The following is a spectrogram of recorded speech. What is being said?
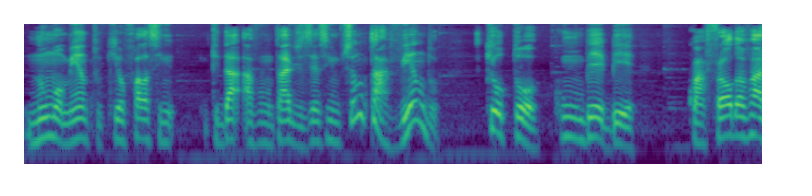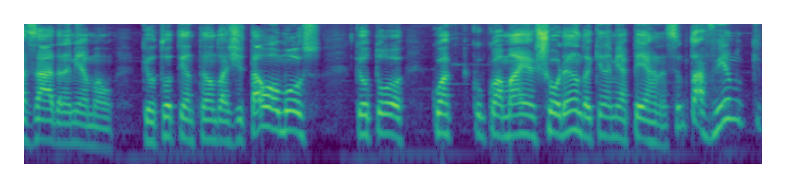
num momento que eu falo assim, que dá a vontade de dizer assim: você não tá vendo que eu tô com um bebê com a fralda vazada na minha mão? que eu tô tentando agitar o almoço, que eu tô com a, com a Maia chorando aqui na minha perna. Você não tá vendo? O que,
